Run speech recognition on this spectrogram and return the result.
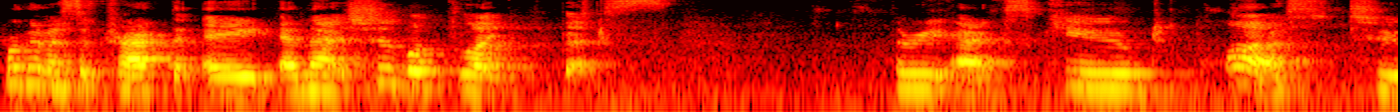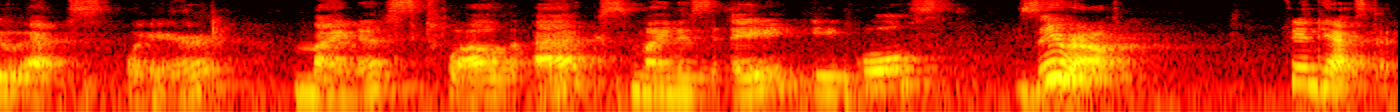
we're going to subtract the 8, and that should look like this. 3x cubed plus 2x squared minus 12x minus 8 equals 0. Fantastic.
